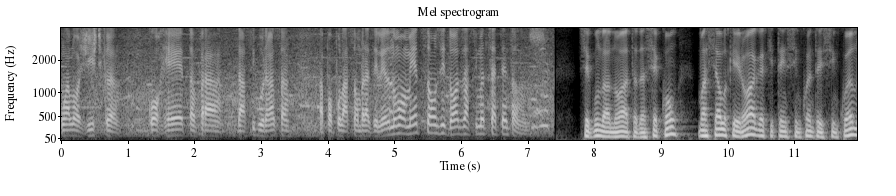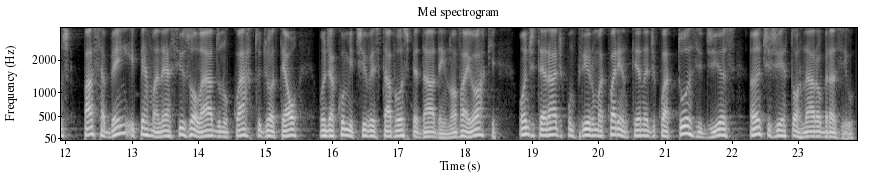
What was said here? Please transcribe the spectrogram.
com a logística correta para dar segurança da população brasileira. No momento, são os idosos acima de 70 anos. Segundo a nota da SECOM, Marcelo Queiroga, que tem 55 anos, passa bem e permanece isolado no quarto de hotel onde a comitiva estava hospedada em Nova York, onde terá de cumprir uma quarentena de 14 dias antes de retornar ao Brasil.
